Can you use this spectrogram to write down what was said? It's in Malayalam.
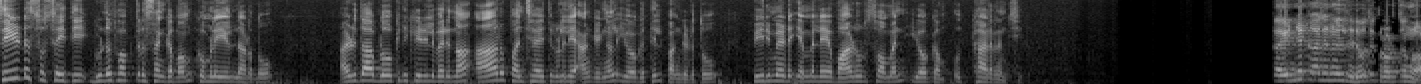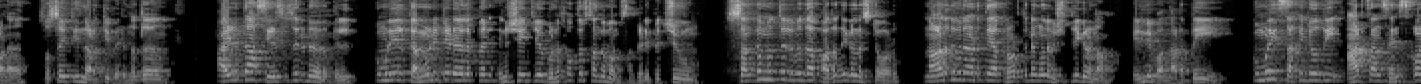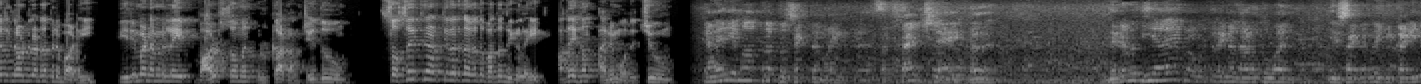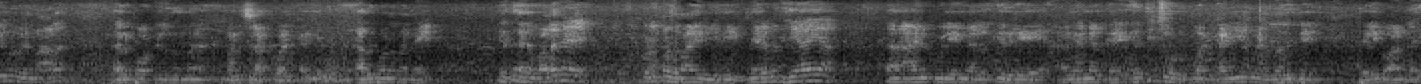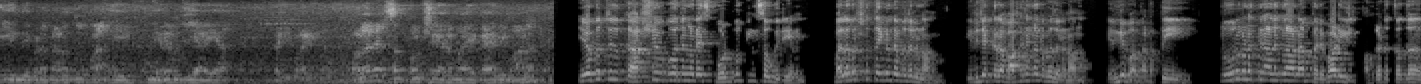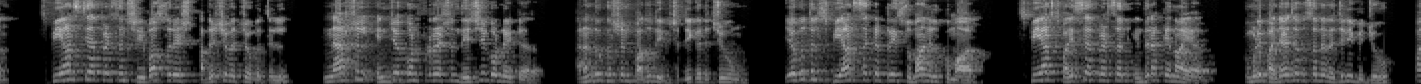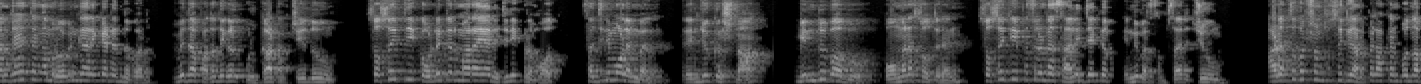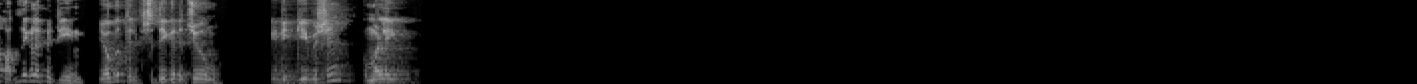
സീഡ് സൊസൈറ്റി ഗുണഭോക്തൃ സംഗമം കുമളിയിൽ നടന്നു. അഴുത ബ്ലോക്കിന് കീഴിൽ വരുന്ന ആറ് പഞ്ചായത്തുകളിലെ അംഗങ്ങൾ യോഗത്തിൽ പങ്കെടുത്തു. Peerumedu M L A Vazhoor Soman യോഗം ഉദ്ഘാടനം ചെയ്തു. കഴിഞ്ഞ കാലങ്ങളിൽ നിരവധി പ്രവർത്തനങ്ങളാണ് സൊസൈറ്റി നടത്തി വരുന്നത്. അഴുത സീഡ് സൊസൈറ്റിയുടെ നേതൃത്വത്തിൽ കുമളിയിൽ കമ്മ്യൂണിറ്റി ഡെവലപ്മെന്റ് ഇനിഷ്യേറ്റീവ് ഗുണഭോക്തൃ സംഗമം സംഘടിപ്പിച്ചു. സംഗമത്തിൽ വിവിധ പദ്ധതികളുടെ സ്റ്റോർ നാളിതുവരെ നടത്തിയ പ്രവർത്തനങ്ങളുടെ വിശദീകരണം എന്നിവ നടത്തി. Kumily Sahajyothi arts and science college ഗ്രൗണ്ടിൽ നടന്ന പരിപാടി Peerumedu M L A Vazhoor ഉദ്ഘാടനം ചെയ്തു. സൊസൈറ്റി നടത്തിവരുന്ന വിവിധ പദ്ധതികളെ അദ്ദേഹം അനുമോദിച്ചു. കാര്യമാത്ര പ്രസക്തമായിട്ട് നിരവധിയായ പ്രവർത്തനങ്ങൾ നടത്തുവാൻ ഈ സംഘടനയ്ക്ക് കഴിയുന്നു എന്നാണ് റിപ്പോർട്ടിൽ നിന്ന് മനസ്സിലാക്കുവാൻ കഴിയുന്നത്. അതുപോലെ തന്നെ ഇത് വളരെ ഗുണപ്രദമായ രീതിയിൽ നിരവധിയായ ആനുകൂല്യങ്ങൾ ഇതിലെ അംഗങ്ങൾക്ക് എത്തിച്ചു കൊടുക്കുവാൻ കഴിയുന്നു എന്നതിന്റെ തെളിവാണ് ഇന്ന് ഇവിടെ നടത്തുന്ന ഈ നിരവധിയായ വളരെ സന്തോഷകരമായ കാര്യമാണ്. യോഗത്തിൽ കാർഷിക ഉപകരണങ്ങളുടെ സ്പോട്ട് ബുക്കിംഗ് സൗകര്യം ബലവൃക്ഷത്തൈകളുടെ വിതരണം ഇരുചക്ര വാഹനങ്ങളുടെ വിതരണം എന്നിവ നടത്തി നൂറുകണക്കിന് ആളുകളാണ് പരിപാടിയിൽ പങ്കെടുത്തത്. സ്പിയാൻസ് ചെയർപേഴ്സൺ ശ്രീഭാസ് സുരേഷ് അധ്യക്ഷ വെച്ച യോഗത്തിൽ നാഷണൽ എൻജിഒ കോൺഫെഡറേഷൻ ദേശീയ കോർഡിനേറ്റർ അനന്തകൃഷ്ണൻ പദ്ധതി വിശദീകരിച്ചു. യോഗത്തിൽ സ്പിയാൻസ് secretary സുമാനിൽ Kumar സ്പിയാൻസ് vice chairperson Indira K Nair Kumily panchayat president Rajani Biju panchayat അംഗം റോബിൻ കാരക്കേട്ട് എന്നിവർ വിവിധ പദ്ധതികൾ ഉദ്ഘാടനം ചെയ്തു. Society കോർഡിനേറ്റർമാരായ Rajani Pramod Sajinimol M L Ranju Krishna Bindu Babu Omana Sodaran society president Sali Jacob എന്നിവർ സംസാരിച്ചു. അടുത്ത വർഷം സൊസൈറ്റി നടപ്പിലാക്കാൻ പോകുന്ന പദ്ധതികളെപ്പറ്റിയും യോഗത്തിൽ വിശദീകരിച്ചു. ഇടുക്കി വിഷൻ കുമളി.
